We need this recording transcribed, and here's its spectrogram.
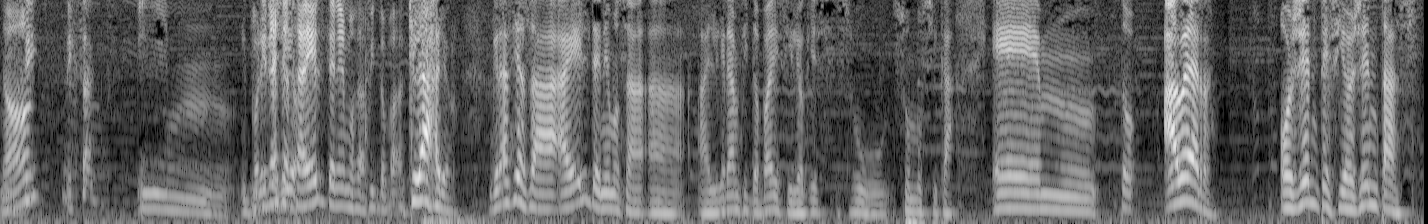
¿no? Sí, exacto. Y, mm, y Y por eso gracias digo- a él tenemos a Fito Páez. Claro, gracias a, a él tenemos a- a- al gran Fito Páez y lo que es su, su música. Em, to- a ver, oyentes y oyentas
